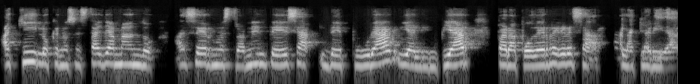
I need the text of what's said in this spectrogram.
Aquí lo que nos está llamando a hacer nuestra mente es a depurar y a limpiar para poder regresar a la claridad.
